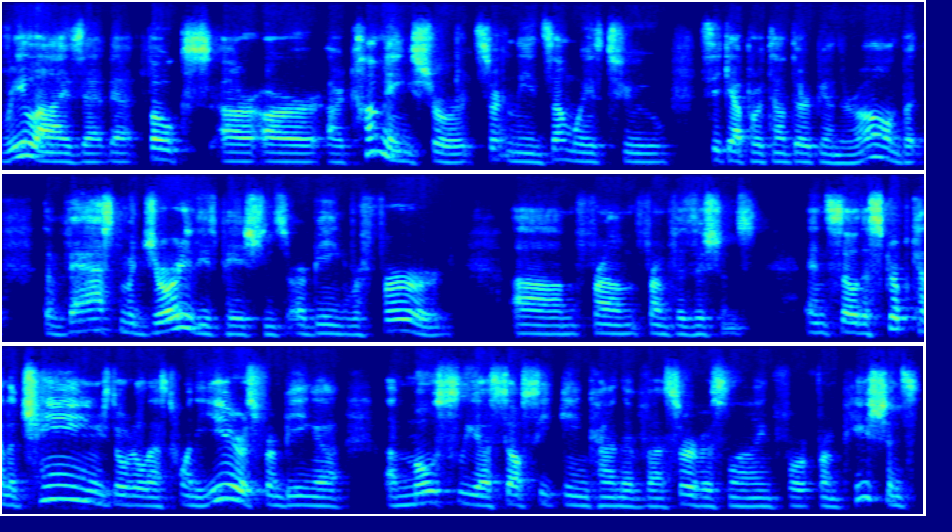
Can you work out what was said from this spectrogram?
realized that, that folks are, are, are coming, sure, certainly in some ways to seek out proton therapy on their own, but the vast majority of these patients are being referred um, from, from physicians. And so the script kind of changed over the last 20 years from being a, a mostly a self-seeking kind of uh, service line for from patients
